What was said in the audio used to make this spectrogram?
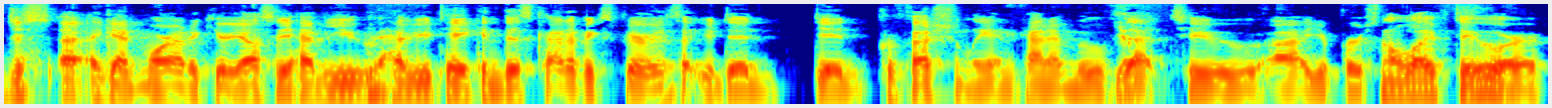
just uh, again, more out of curiosity, have you Mm. have you taken this kind of experience that you did did professionally and kind of moved Yeah. that to uh, your personal life too, or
